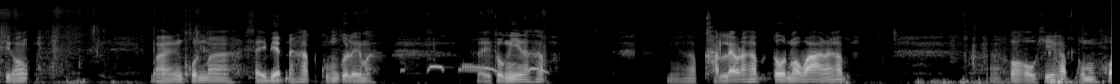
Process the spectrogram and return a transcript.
พี่น้องหมายถึงคนมาใส่เบ็ดนะครับผมก็เลยมา ใส่ตรงนี้นะครับนี่ครับขัดแล้วนะครับต้นมาว่านะครับก็โอเคครับ ผมขอ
